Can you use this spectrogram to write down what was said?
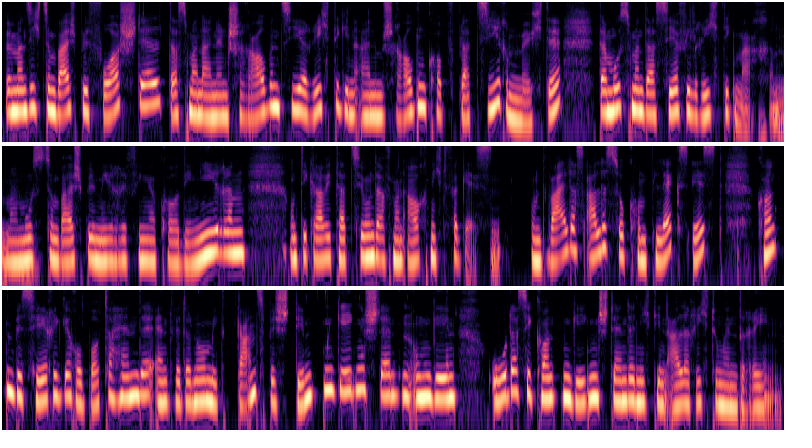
Wenn man sich zum Beispiel vorstellt, dass man einen Schraubenzieher richtig in einem Schraubenkopf platzieren möchte, dann muss man da sehr viel richtig machen. Man muss zum Beispiel mehrere Finger koordinieren und die Gravitation darf man auch nicht vergessen. Und weil das alles so komplex ist, konnten bisherige Roboterhände entweder nur mit ganz bestimmten Gegenständen umgehen oder sie konnten Gegenstände nicht in alle Richtungen drehen.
